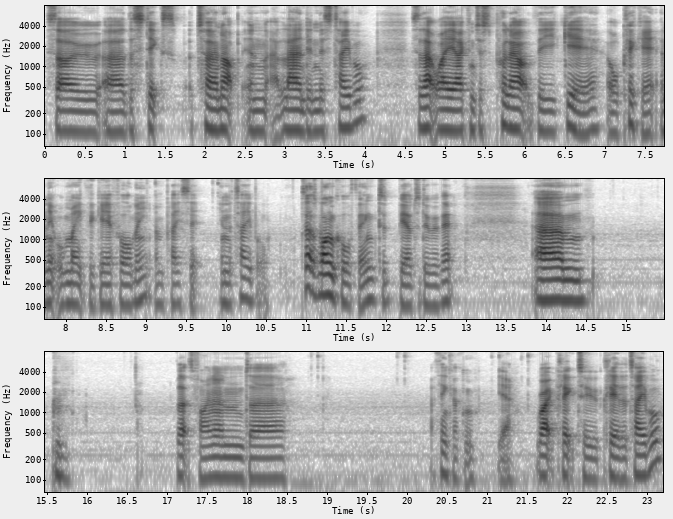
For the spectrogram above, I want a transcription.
So uh, the sticks turn up and land in this table. So that way I can just pull out the gear or click it and it will make the gear for me and place it in the table. So that's one cool thing to be able to do with it. Um, that's fine. And uh, think I can yeah right click to clear the table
